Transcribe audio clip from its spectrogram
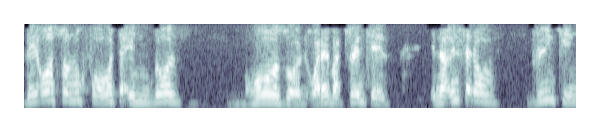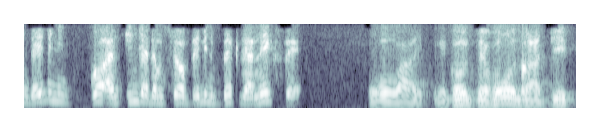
they also look for water in those holes or whatever trenches. You know, instead of drinking, they even go and injure themselves. They even break their necks there. Oh, why? Because the holes are deep.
